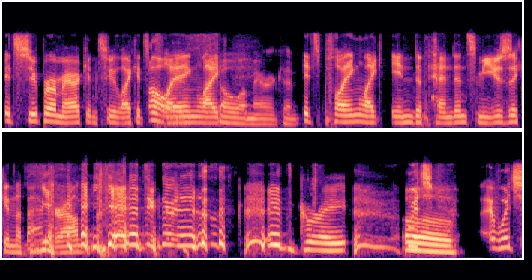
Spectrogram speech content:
It's super American too. Like it's Oh, playing like so American. it's playing like independence music in the background. Yeah, yeah dude, it is. It's, it's great. Oh. which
